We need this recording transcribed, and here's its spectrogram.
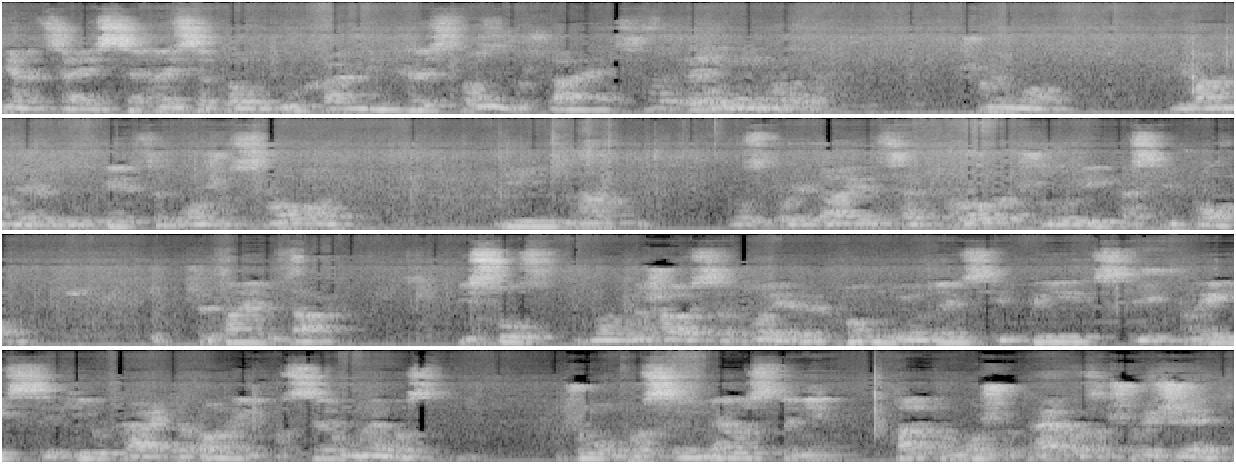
Ім'я Отця і Сина і Святого Духа. Амінь. Христос рождається. Чуємо Євангелія Луки, це Боже Слово, і нам розповідається про чоловіка сліпого. Читаємо так. Ісус наближався до Єрихону, і один сліпий, сліпий сидів край дороги і просив милостині. Чому просив милостині? Та тому, що треба за щось жити.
